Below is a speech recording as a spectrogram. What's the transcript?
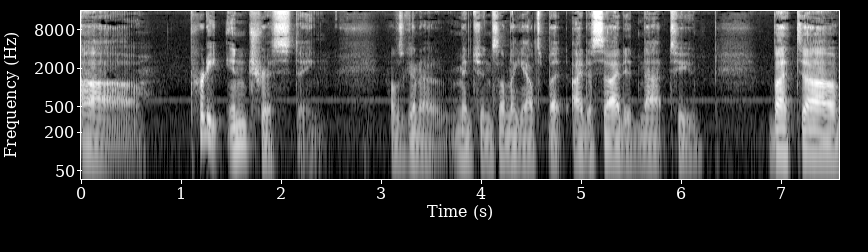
uh, pretty interesting. I was going to mention something else, but I decided not to. But uh,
